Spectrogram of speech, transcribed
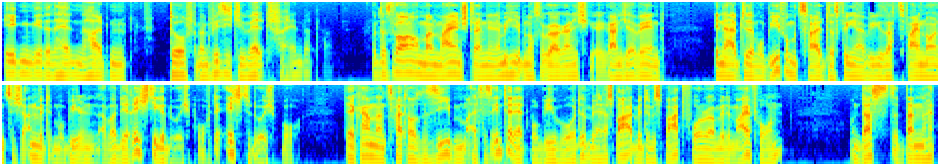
irgendwie in den Händen halten durften und wie sich die Welt verändert hat. Und das war auch noch mal ein Meilenstein, den habe ich eben noch sogar gar nicht, gar nicht erwähnt. Innerhalb dieser Mobilfunkzeit, das fing ja wie gesagt 92 an mit dem mobilen, aber der richtige Durchbruch, der echte Durchbruch, der kam dann 2007, als das Internet mobil wurde, mit, Smart, mit dem Smartphone oder mit dem iPhone. Und das, dann hat,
